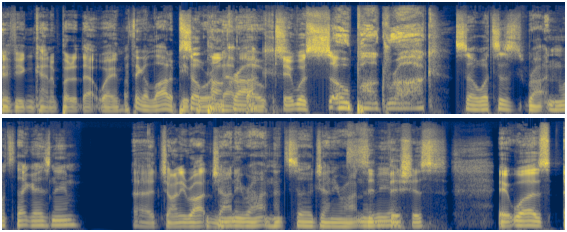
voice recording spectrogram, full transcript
if you can kind of put it that way. I think a lot of people So were in that rock. boat. It was so punk rock. so what's his rotten? What's that guy's name? Uh, Johnny Rotten, Johnny Rotten. That's so Johnny Rotten Sid. Vicious. It was.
